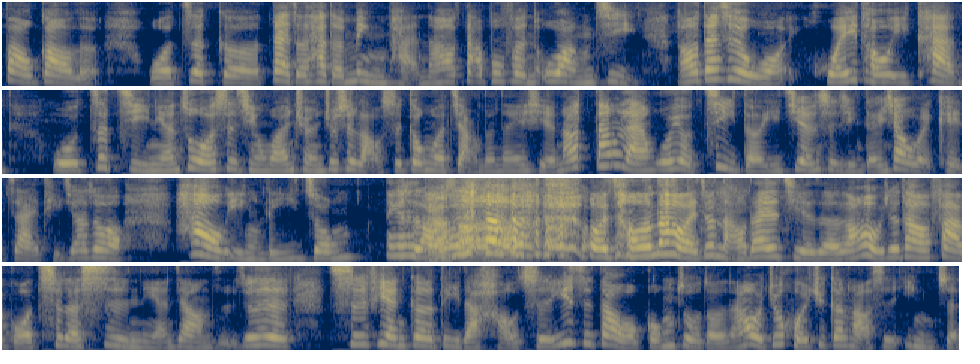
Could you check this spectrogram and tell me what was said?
报告了我这个带着他的命盘，然后大部分忘记，然后但是我回头一看。我这几年做的事情，完全就是老师跟我讲的那一些。然后，当然我有记得一件事情，等一下我也可以再提，叫做好饮离中。那个老师，我从头到尾就脑袋就接着。然后我就到法国吃了四年，这样子，就是吃遍各地的好吃，一直到我工作的。然后我就回去跟老师印证，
